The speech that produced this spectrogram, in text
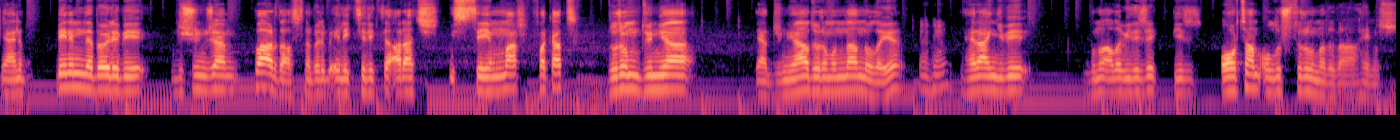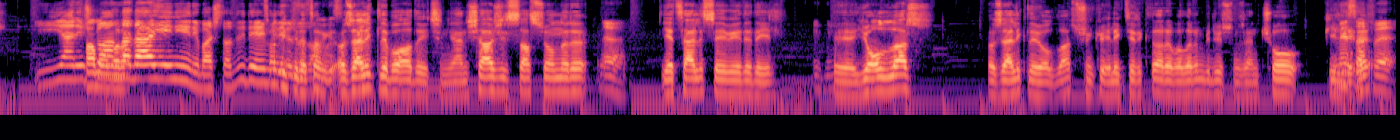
yani benim de böyle bir düşüncem vardı aslında böyle bir elektrikli araç isteğim var. Fakat durum dünya ya dünya durumundan dolayı Hı hı. herhangi bir bunu alabilecek bir ortam oluşturulmadı daha henüz. Yani şu Tam anda olarak- daha yeni yeni başladı diyebiliriz Tabii ki o de zaman. tabii ki. Özellikle bu adı için. Yani şarj istasyonları Evet. yeterli seviyede değil. Hı hı. Ee, yollar özellikle yollar çünkü elektrikli arabaların biliyorsunuz yani çoğu pilleri Mesafe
